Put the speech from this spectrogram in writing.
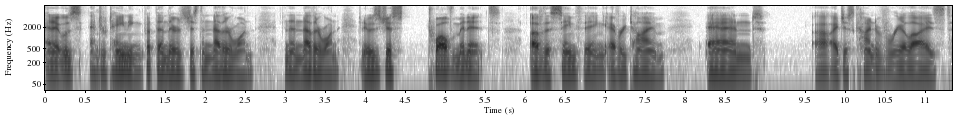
and it was entertaining. But then there's just another one and another one, and it was just 12 minutes of the same thing every time, and uh, I just kind of realized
